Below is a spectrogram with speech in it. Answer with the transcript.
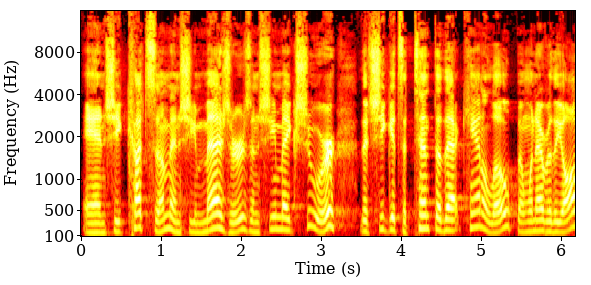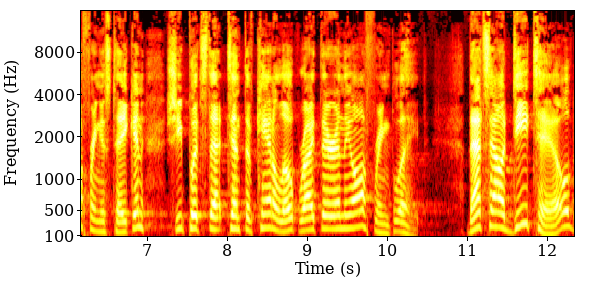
and she cuts them and she measures and she makes sure that she gets a tenth of that cantaloupe. And whenever the offering is taken, she puts that tenth of cantaloupe right there in the offering plate. That's how detailed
